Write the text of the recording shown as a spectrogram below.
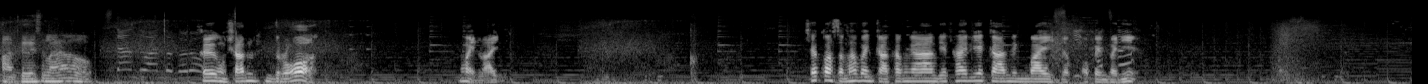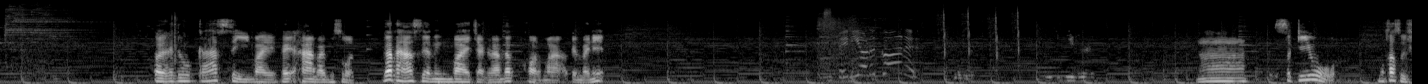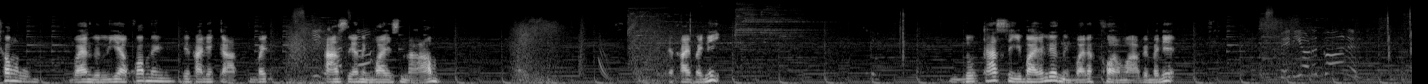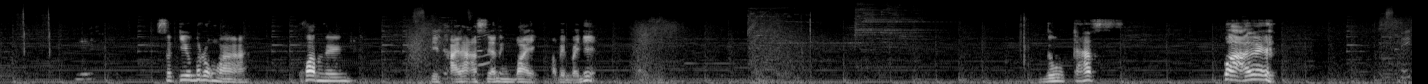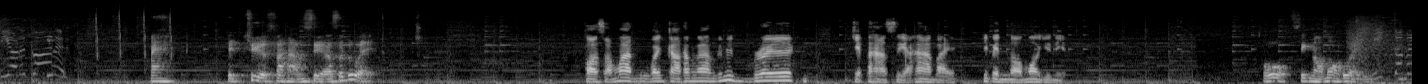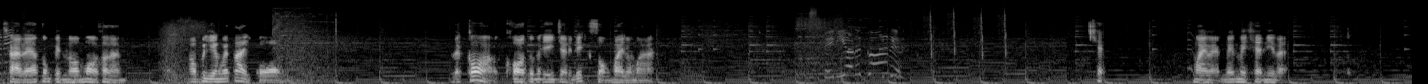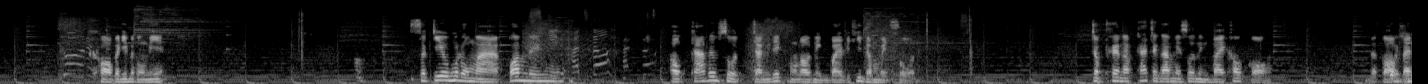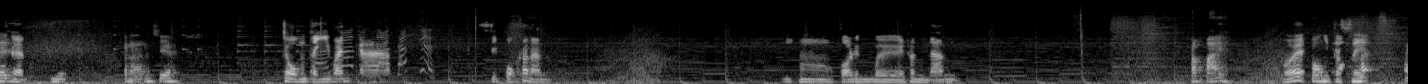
ผ่านเกินซะแล้วเครื่องของฉันดรอไม่ไรใช้ความสามารถเป็นการทำงานเดี๋ยวค่าเรียกการหนึ่งใบเดี๋ยวเอาเป็นใบนี้ เปิดให้ดูการ์ดสี่ใบเฮ้ยห้าใบเป็นส่วนแล้วหาเสียหนึ่งใบจากนั้นแล้วขอดมาเป็นใบนี้สกิลมันเข้าสู่ช่องแวนหรือเรียความหนึ่งเดทายเดกาดไปทานเสียหนึ่งใบสนามเดทายไปนี่ดูการ์ดสี่ใบแล้วเลือกหนึ่งใบแล้วขอดมาเป็นใบนี้สกิลไม่ลงมา ความหนึ่งตีท้ายทหารเสียหนึ่งใบเอาเป็นใบนี้ ดูกัสว่าเลยแม่ติดชื่อสหารเสือซะด้วยพอสามารถดูใบการทำงานหรือมเบรก เก็บทหารเสือห้าใบ ที่เป็น normal unit โอ้ซิก normal ด้วย ใช่แล้วต้องเป็น normal เท่านั้น เอาไปเลี้ยงไว้ใต้กอง แล้วก็คอตัวมันเองจะเล็ก2ใบลงมาแค่ไม่ไม่ไม่แค่นี้แหละ คอไปนี้มาตรงนี้ สกิลมันลงมาความหนึ่งเอาการ์ดเพิ่มสุดจากเด็กของเราหนึ่งใบไปที่ดัมเมจโซนจบเทินเอการ์ดจากดัมเมจโซนหนึ่งใบเข้ากอง แล้วก็แบทเกิร์นขนาดเชียร์โจมตีวันการ์ดสิบหกเท่านั้น อืมขอหนึ่งมือเท่านั้น รับไป เฮ้ย ป้อง อินเต กั อน ร์เซ และไป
